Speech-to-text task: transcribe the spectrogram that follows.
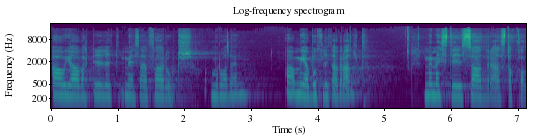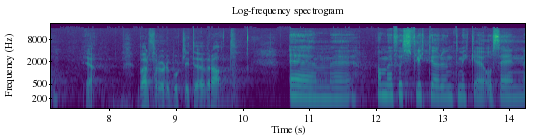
Ja, och jag har varit i lite mer så förortsområden. Ja, men jag har bott lite överallt. Men mest i södra Stockholm. Ja. Varför har du bott lite överallt? Eh, ja, men först flyttade jag runt mycket och sen,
